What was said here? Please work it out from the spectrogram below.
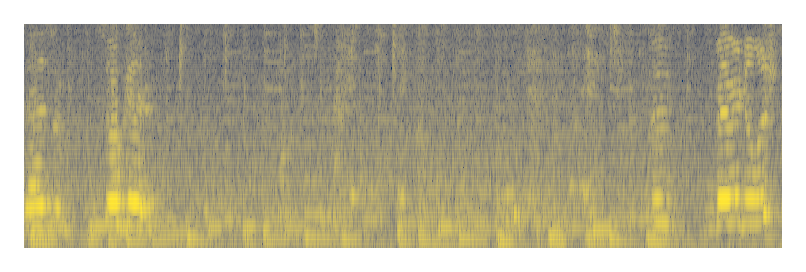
that is so good. Very delicious.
